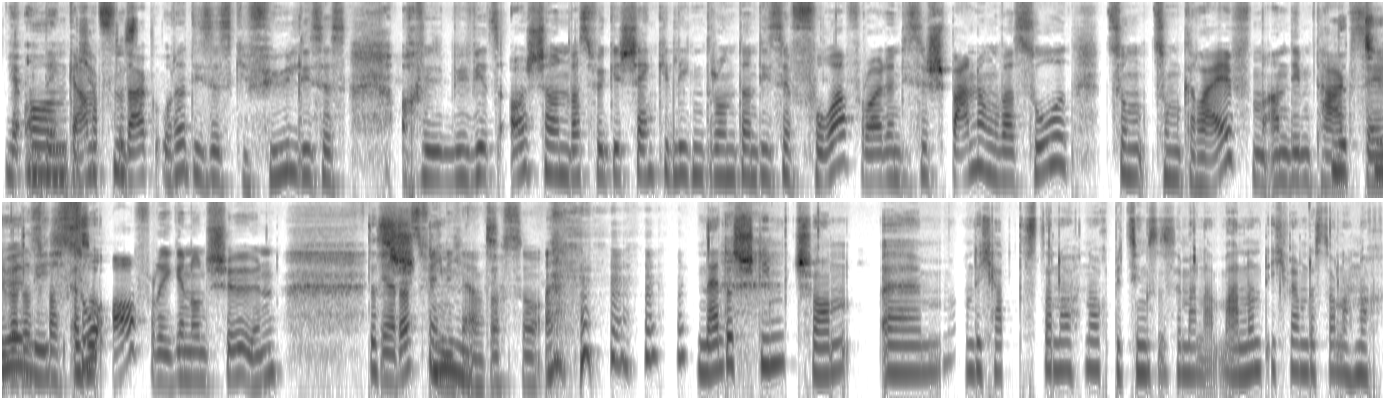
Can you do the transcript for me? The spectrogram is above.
Ja, und, und den ganzen Tag, oder? Dieses Gefühl, dieses, ach, wie, wie wird es ausschauen, was für Geschenke liegen drunter und diese Vorfreude und diese Spannung war so zum, zum Greifen an dem Tag Natürlich. selber. Das war so also, aufregend und schön. Das ja, das finde ich einfach so. Nein, das stimmt schon. Ähm, und ich habe das dann auch noch, beziehungsweise mein Mann und ich, wir haben das dann auch noch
